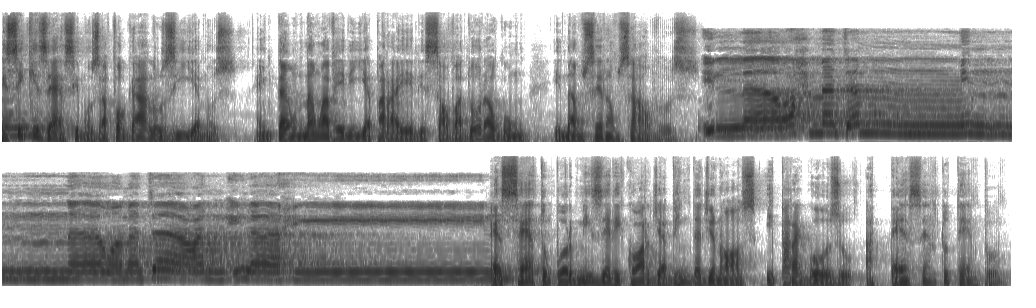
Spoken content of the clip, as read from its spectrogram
E se quiséssemos afogá-los, íamos. Então não haveria para eles salvador algum e não serão salvos Exceto por misericórdia vinda de nós e para gozo até certo tempo.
